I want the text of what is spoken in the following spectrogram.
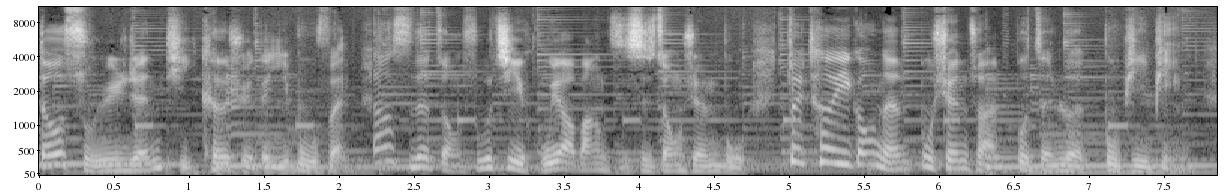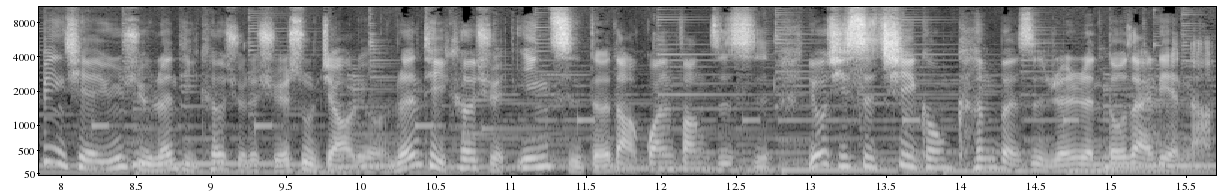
都属于人体科学的一部分。当时的总书记胡耀邦指示中宣部，对特异功能不宣传、不争论、不批评，并且允许人体科学的学术交流。人体科学因此得到官方支持，尤其是气功，根本是人人都在练啊，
